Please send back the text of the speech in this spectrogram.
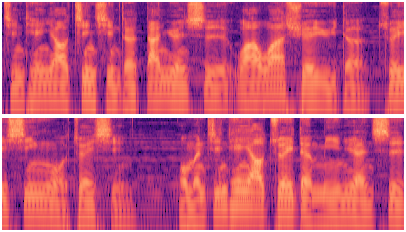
今天要进行的单元是娃娃学语的追星我最行。我们今天要追的名人是。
